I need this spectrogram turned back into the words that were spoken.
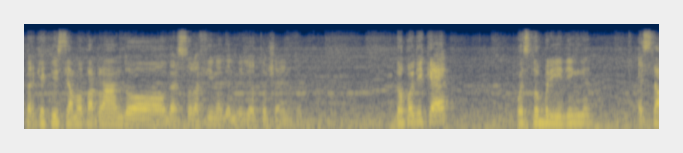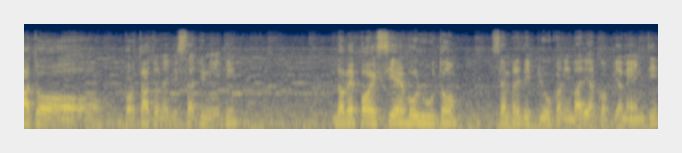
perché qui stiamo parlando verso la fine del 1800. Dopodiché questo breeding è stato portato negli Stati Uniti, dove poi si è evoluto sempre di più con i vari accoppiamenti,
